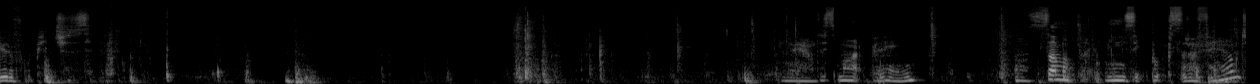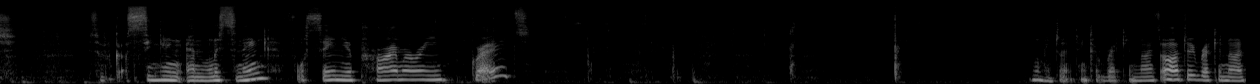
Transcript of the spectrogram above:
Beautiful pictures. Now this might be uh, some of the music books that I found. So we've got singing and listening for senior primary grades. Oh, I don't think I recognise. Oh, I do recognise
